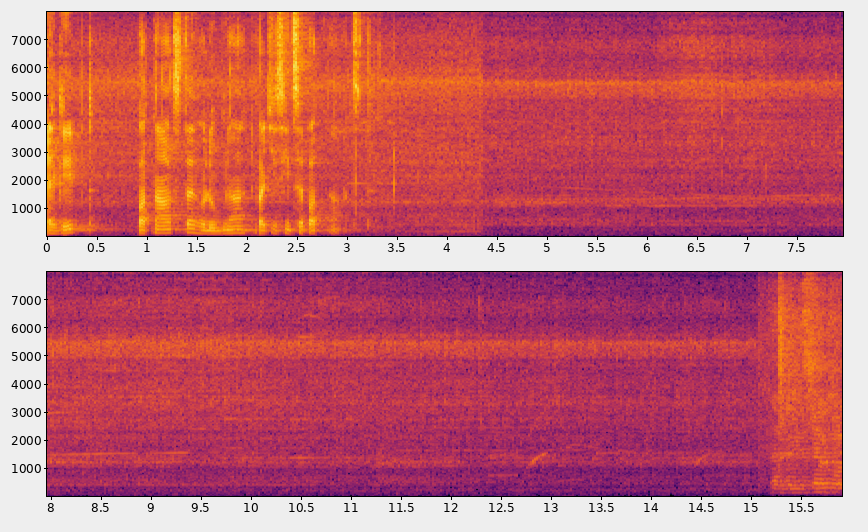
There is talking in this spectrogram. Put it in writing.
Egypt 15. dubna 2015 so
